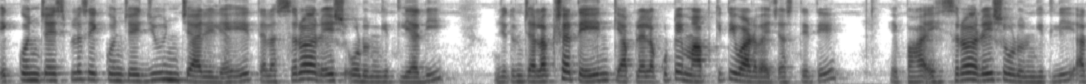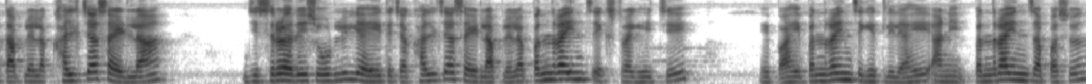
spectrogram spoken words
एकोणचाळीस प्लस एकोणचाळीस जी उंची आलेली आहे. त्याला सरळ रेष ओढून घेतली आधी. म्हणजे तुमच्या लक्षात येईल की आपल्याला कुठे माप किती वाढवायचे असते ते. हे पहा हे सरळ रेष ओढून घेतली. आता आपल्याला खालच्या साईडला जी सरळ रेष ओढलेली आहे त्याच्या खालच्या साईडला आपल्याला पंधरा इंच एक्स्ट्रा घ्यायचे. हे पहा हे पंधरा इंच घेतलेले आहे. आणि पंधरा इंचापासून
